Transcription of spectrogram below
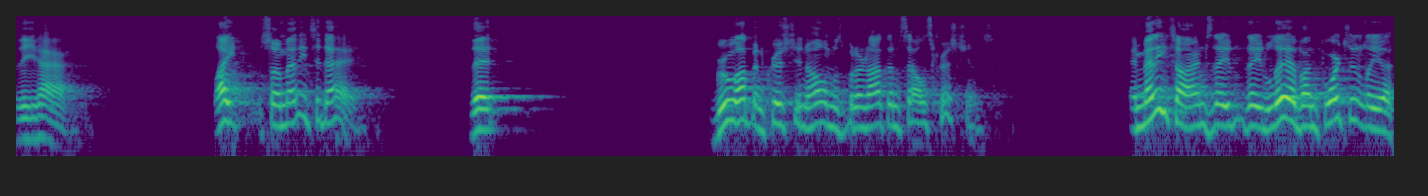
that he had. Like so many today that grew up in Christian homes but are not themselves Christians. And many times they, they live, unfortunately, a,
